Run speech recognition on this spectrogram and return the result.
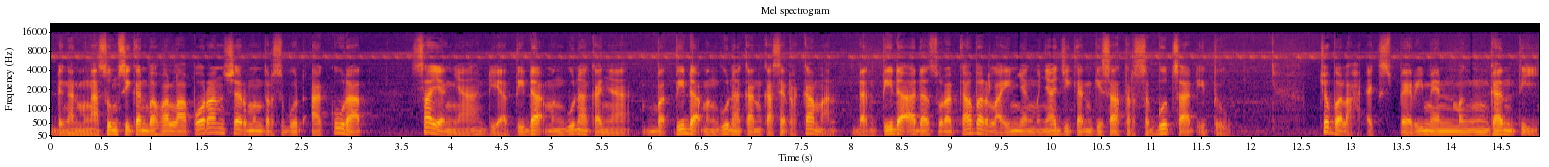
Dengan mengasumsikan bahwa laporan Sherman tersebut akurat, sayangnya dia tidak menggunakannya, tidak menggunakan kaset rekaman dan tidak ada surat kabar lain yang menyajikan kisah tersebut saat itu. Cobalah eksperimen mengganti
